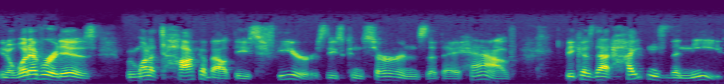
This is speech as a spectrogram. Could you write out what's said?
you know whatever it is we want to talk about these fears, these concerns that they have, because that heightens the need.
